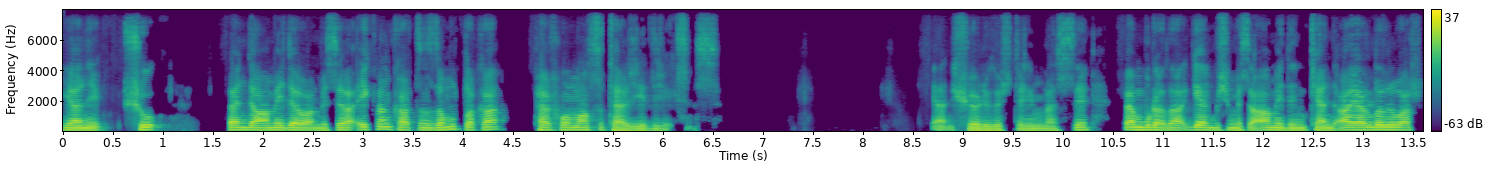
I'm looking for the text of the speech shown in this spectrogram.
yani şu bende AMD var mesela ekran kartınızda mutlaka performansı tercih edeceksiniz. Yani şöyle göstereyim ben size. Ben burada gelmişim mesela AMD'nin kendi ayarları var.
